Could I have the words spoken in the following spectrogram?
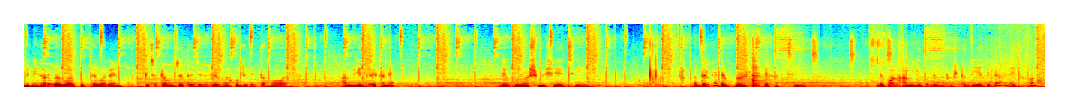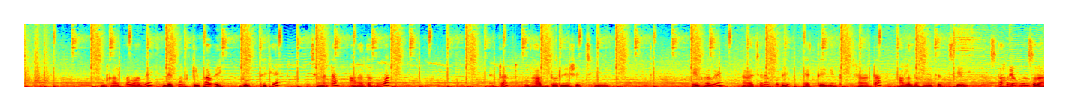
ভিনিগারও ব্যবহার করতে পারেন। কিছু টক জাতীয় জিনিস ব্যবহার করলে কিন্তু হয়। আমি কিন্তু এখানে লেবু রস মিশিয়েছি। আপনাদেরকে লেবু রস দিয়ে দেখাচ্ছি। দেখুন, আমি কিন্তু লেবু রসটা দিয়ে দিলাম। এখন হালকা হালকাভাবে দেখুন কীভাবে দুধ থেকে ছানাটা আলাদা হওয়ার একটা ভাব ধরে এসেছে। এভাবে নাড়াচাড়া করে এর থেকে কিন্তু ছানাটা আলাদা হয়ে যাচ্ছে। তাহলে বন্ধুরা,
